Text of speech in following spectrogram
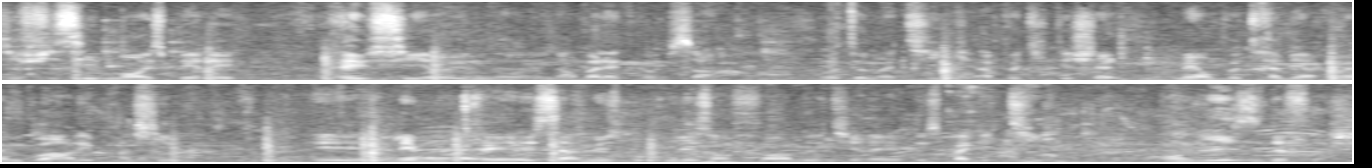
difficilement espérer réussir une, arbalète comme ça automatique à petite échelle, mais on peut très bien quand même voir les principes et les montrer et ça amuse beaucoup les enfants de tirer des spaghettis en guise de flèche.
